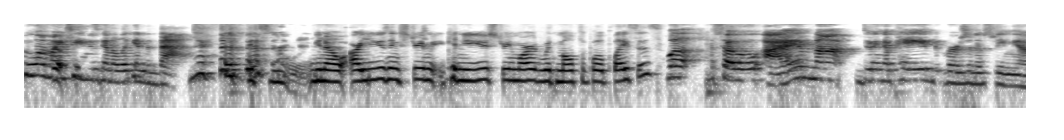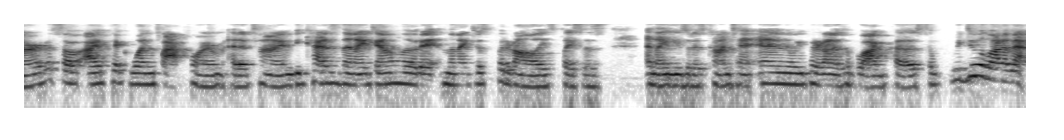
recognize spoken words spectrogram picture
who on my team is gonna look into that? it's you know, are you using Stream? Can you use StreamYard with multiple places? Well, so I am not doing a paid version of StreamYard. So I pick one platform at a time because then I download it and then I just put it on all these places and I use it as content and then we put it on as a blog post. So we do a lot of that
